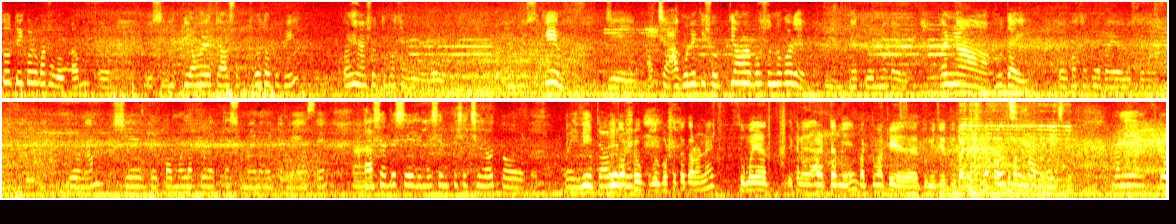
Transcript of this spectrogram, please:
তো তুই করে কথা বলতাম। তুই আমার একটা সত্যি কথা কবি বলে হ্যাঁ সত্যি কথা বলব বলো। আমি বলছি কি যে আচ্ছা আগুনে কি সত্যি আমার পছন্দ করে? নাকি অন্য কারণে কারণ না হুদাই তোর কথা পুরো বাইরে হয়েছে না। নাম সে যে কমলাপুর একটা সময় নামে একটা মেয়ে আছে হ্যাঁ। তার সাথে সে রিলেশন পিসে ছিল তো ওই মেয়েটা তো দর্শক ভুলবশত কারণে সুমাইয়া এখানে আরেকটা মেয়ে বাট তোমাকে তুমি যেহেতু বাইরে ছিল তখন তোমাকে মনে করে নিয়েছে। মানে তো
